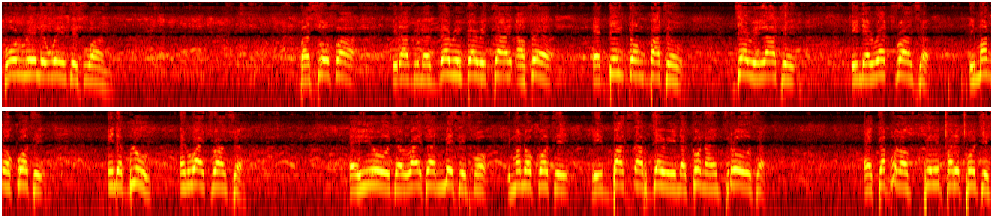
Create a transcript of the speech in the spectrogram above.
who really wins this one. But so far, it has been a very, very tight affair. A ding dong battle. Jerry Lartey in the red trunks, Emmanuel Quartey in the blue and white trunks. A huge right hand misses for Emmanuel Quartey. He backs up Jerry in the corner and throws a couple of pari punches.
